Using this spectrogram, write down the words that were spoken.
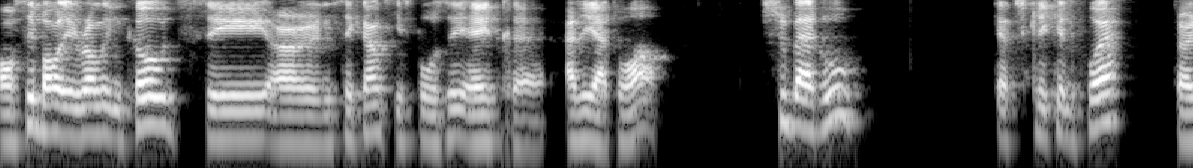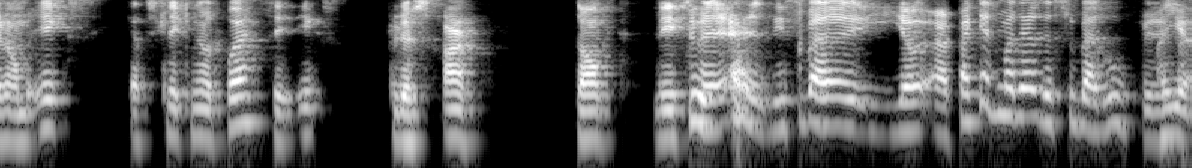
On sait, bon, les rolling codes, c'est une séquence qui est supposée être euh, aléatoire. Subaru, quand tu cliques une fois, tu as un nombre X. Quand tu cliques une autre fois, c'est X plus 1. Donc, les, les Subaru, il y a un paquet de modèles de Subaru. Puis Ah,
